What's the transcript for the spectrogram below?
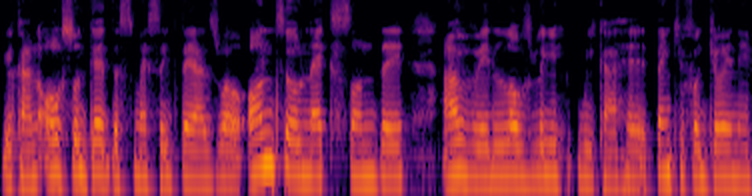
you can also get this message there as well. Until next Sunday, have a lovely week ahead. Thank you for joining.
